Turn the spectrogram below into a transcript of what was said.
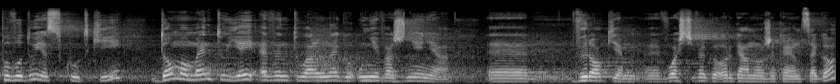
powoduje skutki do momentu jej ewentualnego unieważnienia E, wyrokiem e, właściwego organu orzekającego,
